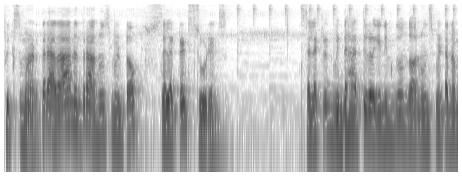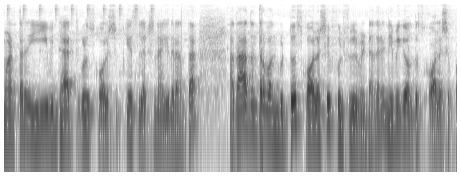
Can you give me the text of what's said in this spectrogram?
ಫಿಕ್ಸ್ ಮಾಡ್ತಾರೆ. ಅದಾದ ನಂತರ announcement of selected students selected ವಿದ್ಯಾರ್ಥಿಗಳಿಗೆ ನಿಮಗೆ ಒಂದು ಅನೌನ್ಸ್ಮೆಂಟನ್ನು ಮಾಡ್ತಾರೆ. ಈ ವಿದ್ಯಾರ್ಥಿಗಳು ಸ್ಕಾಲರ್ಶಿಪ್ಗೆ ಸೆಲೆಕ್ಷನ್ ಆಗಿದ್ದಾರೆ ಅಂತ. ಅದಾದ ನಂತರ ಬಂದುಬಿಟ್ಟು ಸ್ಕಾಲರ್ಶಿಪ್ ಫುಲ್ಫಿಲ್ಮೆಂಟ್ ಅಂದರೆ ನಿಮಗೆ ಒಂದು ಸ್ಕಾಲರ್ಶಿಪ್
